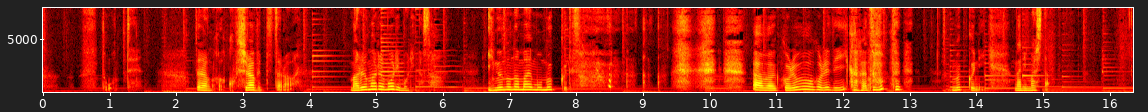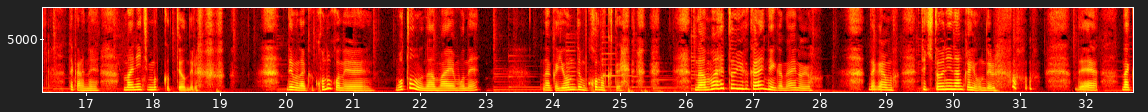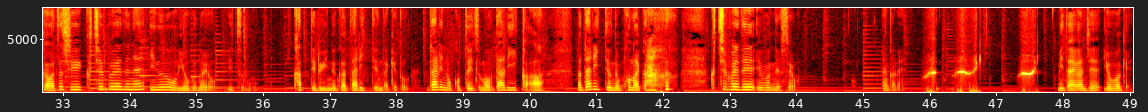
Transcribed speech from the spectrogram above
でなんかこう調べてたら「まるまるもりもり」のさ犬の名前もムックでさ。あまあこれもこれでいいかなと思って。ムックになりました。だからね毎日ムックって呼んでる。でもなんかこの子ね元の名前もねなんか呼んでも来なくて。名前という概念がないのよ。だからもう適当になんか呼んでる。でなんか私口笛でね犬を呼ぶのよいつも。飼ってる犬がダリって言うんだけどダリのこといつもダリか、まあ、ダリって呼んでも来ないから 口笛で呼ぶんですよ。なんかね みたいな感じで呼ぶわけ。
